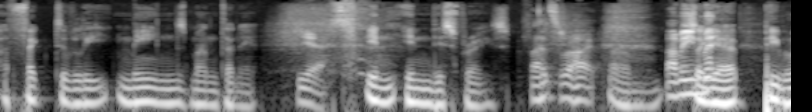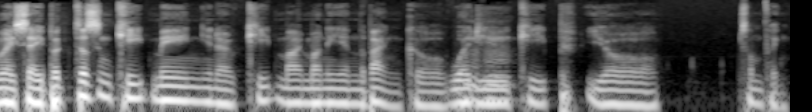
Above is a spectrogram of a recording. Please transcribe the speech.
effectively means mantener. Yes. In in this phrase. That's right. Um, I mean, so ma- yeah, people may say, but doesn't keep mean you know keep my money in the bank or where mm-hmm. do you mm-hmm. keep your something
